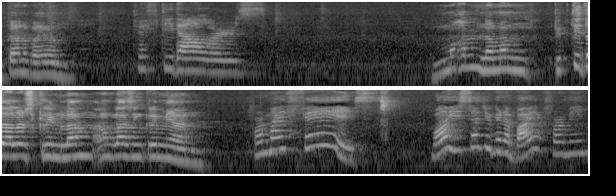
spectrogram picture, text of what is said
Magkano ba yun? Fifty dollars. Mahal naman. $50 cream lang? Anong klaseng cream yan? For my face. Well, you said you're gonna buy it for me.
